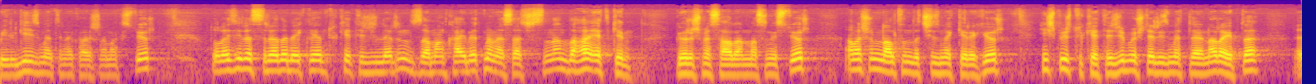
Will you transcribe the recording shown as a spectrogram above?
bilgi hizmetini karşılamak istiyor. Dolayısıyla sırada bekleyen tüketicilerin zaman kaybetmemesi açısından daha etkin görüşme sağlanmasını istiyor. Ama şunun altında çizmek gerekiyor. Hiçbir tüketici müşteri hizmetlerini arayıp da e,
